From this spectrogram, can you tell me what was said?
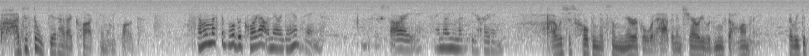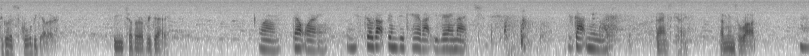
I just don't get how that clock came unplugged. Someone must have pulled the cord out when they were dancing. I'm so sorry. I know you must be hurting. I was just hoping that some miracle would happen and Charity would move to Harmony. That we'd get to go to school together. See each other every day. Well, don't worry. You still got friends who care about you very much. You've got me. Thanks, Kay. That means a lot. Mm.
